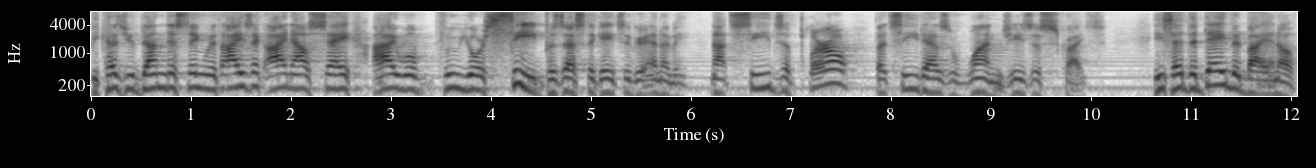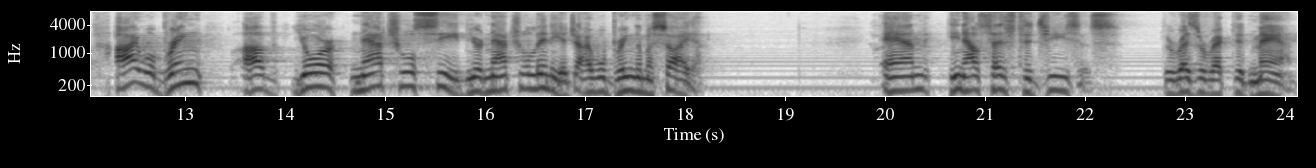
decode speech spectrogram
because you've done this thing with Isaac, I now say, I will, through your seed, possess the gates of your enemy not seeds of plural, but seed as one, Jesus Christ. He said to David by an oath, I will bring of your natural seed, your natural lineage, I will bring the Messiah. And he now says to Jesus, the resurrected man,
